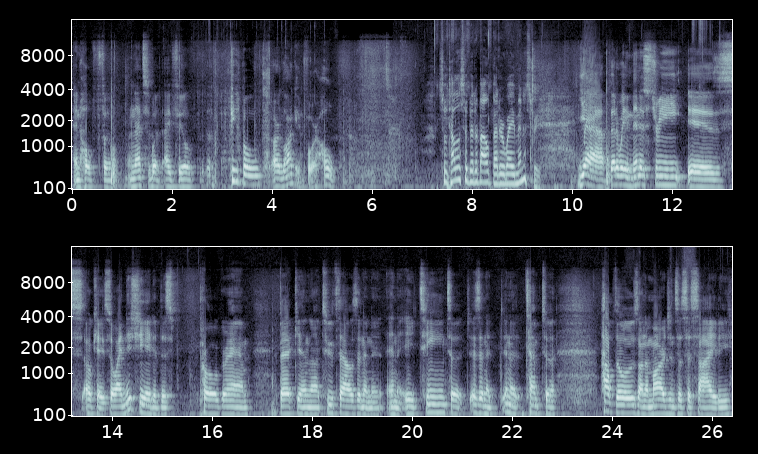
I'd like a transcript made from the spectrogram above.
and hopeful. And that's what I feel people are longing for hope. So tell us a bit about Better Way Ministry. Yeah, Better Way Ministry is okay. So I initiated this program back in uh, 2018 to as an, an attempt to help those on the margins of society,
